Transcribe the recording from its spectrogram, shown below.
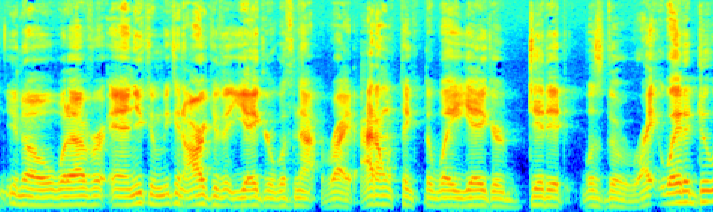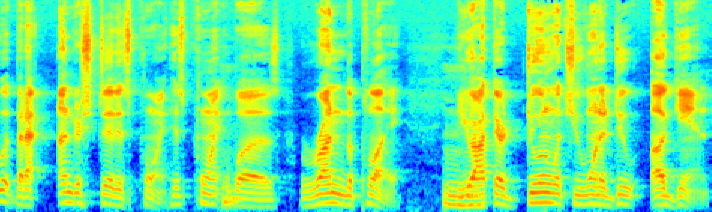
you know, whatever, and you can we can argue that Joerger was not right. I don't think the way Joerger did it was the right way to do it, but I understood his point. His point was run the play. You're mm-hmm. out there doing what you want to do again.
